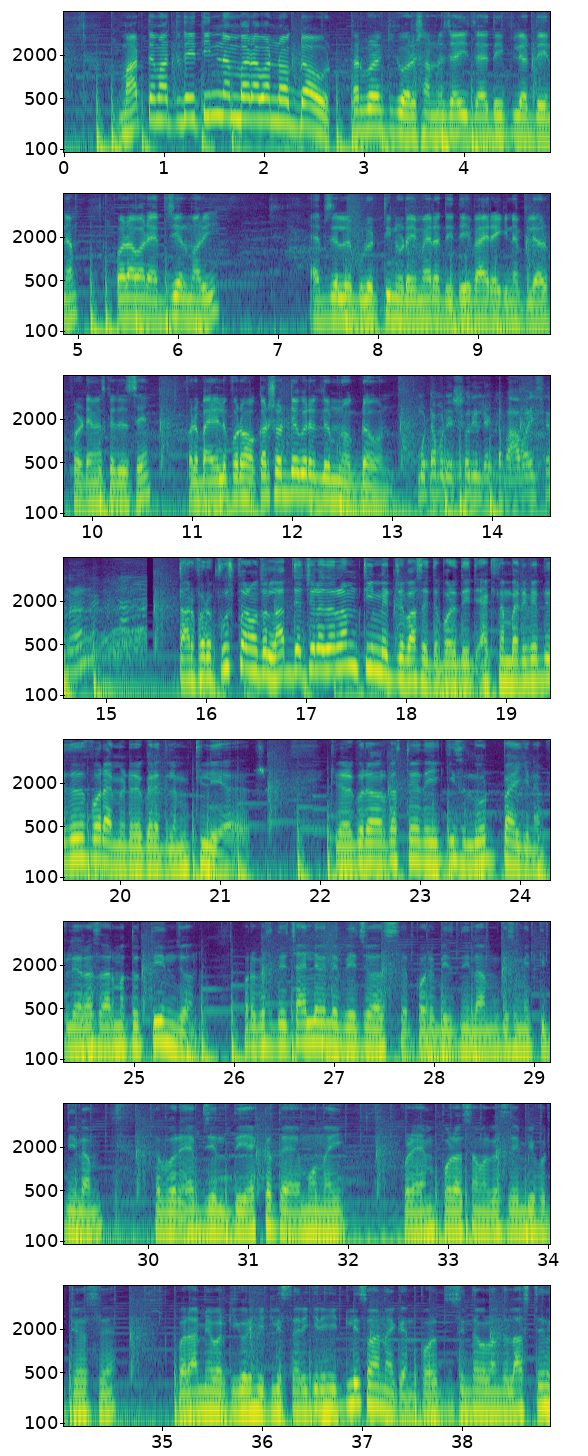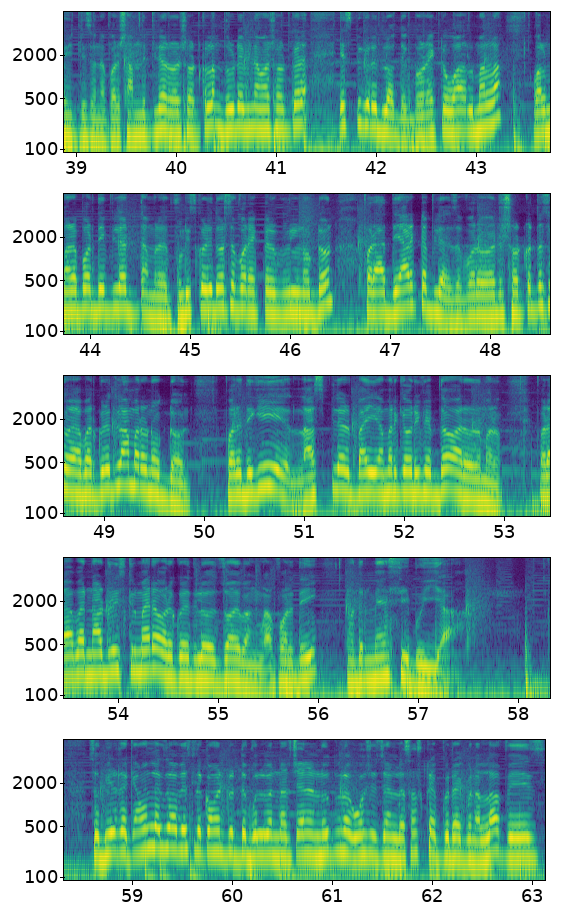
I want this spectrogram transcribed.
মারতে মারতে দেই তিন নাম্বার আবার নকডাউন তারপরে কি করে? সামনে যাই যাই দেই প্লেয়ার দেই না। পরে আবার এফজিএল মারি। এফজিএলের বুলেট তিন ওটাই মাইরা দিই দিই বাইরে কিনা প্লেয়ার পরে ড্যামেজ খেতেছে পরে বাইরে এলে পরে হকার শট দিয়ে করে দিলাম নকডাউন মোটামুটি শরীরে একটা ভাব না? তারপরে পুষ্পার মতো লাভ দিয়ে চলে গেলাম টিম মেট্রে বাঁচাইতে। পরে দিই এক নাম্বার রিভেপ দিতে পরে আমি ওটা করে দিলাম ক্লিয়ার ক্লিয়ার করে ওর কাছ থেকে দেখি কিছু লুট পাই কিনা। প্লেয়ার আছে আর মাত্র তিনজন। ওর কাছে দিয়ে চার লেভেলে বেজও আছে। পরে বেজ নিলাম, কিছু মেটকিট নিলাম। তারপরে অ্যাপজেল দিয়ে একটা তো এমন নাই। পরে এম্পোর আছে, আমার কাছে এমবি ফোরটি আছে। পরে আমি আবার কি করি হিটলিস সারি কিরে হিটলিস হয় না কেন? পরে চিন্তা করলাম যে লাস্টে হিটলিস হয় না। পরে সামনে প্লেয়ার ওরা শর্ট করলাম দুটো মিলে আমার শর্ট করে এসপি করে দিল দেখব ওরা একটা ওয়াল মারলাম ওয়াল মারার পর দিয়ে প্লেয়ার আমরা পুলিশ করে ধরছে, পরে একটা নকডাউন পরে আর দিয়ে আরেকটা প্লেয়ার আছে। পরে ওরা শর্ট করতেছে ওই আবার করে দিল, আমারও নকডাউন পরে দেখি লাস্ট প্লেয়ার বাই আমার কেউ রিফেভ দাও, আর ওরা মারো। পরে আবার নাডুর স্কিল মারা ওরা করে দিল জয় বাংলা। পরে দিই আমাদের মেসি বুইয়া সো ভিডিওটা কেমন লাগছে? অবভিয়াসলি কমেন্ট করতে বলবেন না। চ্যানেল নতুন অবশ্যই চ্যানেলটা সাবস্ক্রাইব করে রাখবেন। আল্লাহ হাফেজ।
